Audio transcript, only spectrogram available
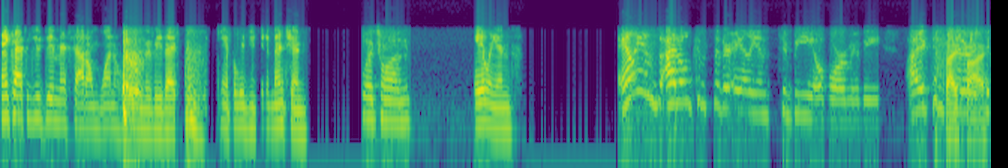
And Kathy, you did miss out on one horror movie that I can't believe you didn't mention. Which one? Aliens. Aliens, I don't consider Aliens to be a horror movie. I consider Sci-fi. it to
